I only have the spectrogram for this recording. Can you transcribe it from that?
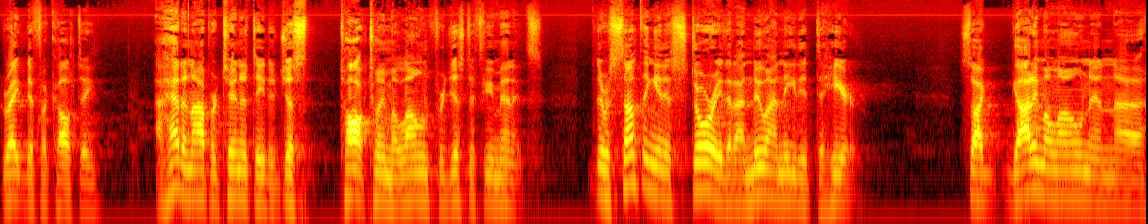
great difficulty. I had an opportunity to just talk to him alone for just a few minutes. There was something in his story that I knew I needed to hear. So I got him alone and uh,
